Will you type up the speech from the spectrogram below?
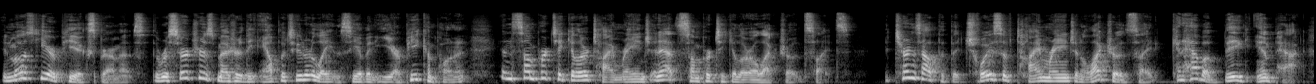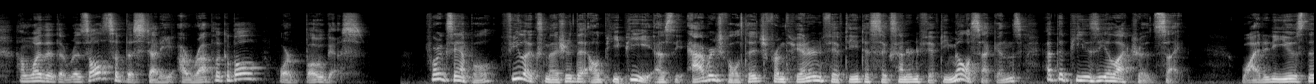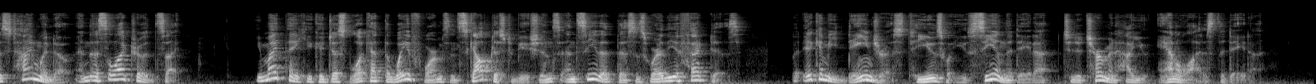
In most ERP experiments, the researchers measure the amplitude or latency of an ERP component in some particular time range and at some particular electrode sites. It turns out that the choice of time range and electrode site can have a big impact on whether the results of the study are replicable or bogus. For example, Felix measured the LPP as the average voltage from 350 to 650 milliseconds at the PZ electrode site. Why did he use this time window and this electrode site? You might think you could just look at the waveforms and scalp distributions and see that this is where the effect is. But it can be dangerous to use what you see in the data to determine how you analyze the data.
